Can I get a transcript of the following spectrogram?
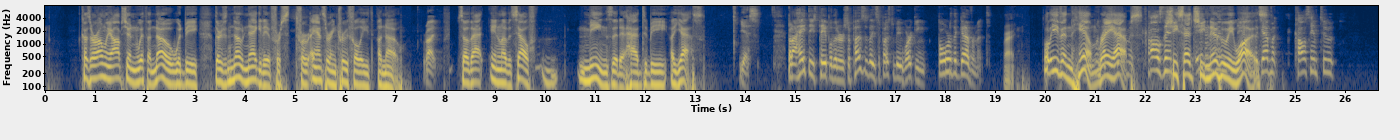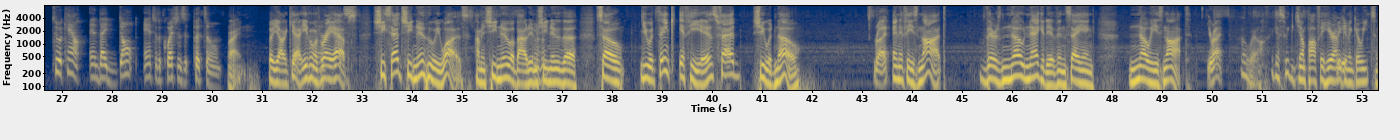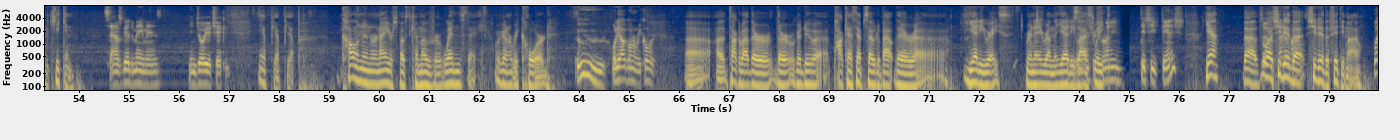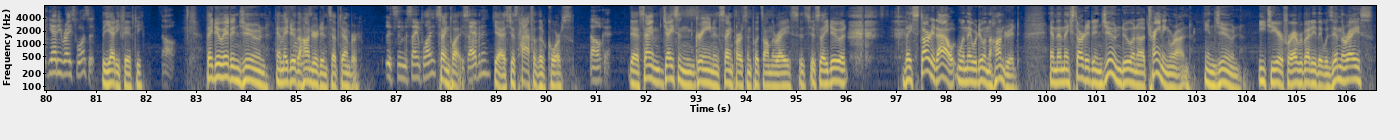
Because her only option with a no would be there's no negative for for answering truthfully a no. Right. So that in and of itself means that it had to be a yes. Yes, but I hate these people that are supposedly supposed to be working for the government. Right. Well, even him, When Ray Epps, calls them- she said she knew when- who he was. The government calls him to to account, and they don't answer the questions that put to them. Right. But yeah, like yeah, even with Ray Epps, she said she knew who he was. I mean, she knew about him. She mm-hmm. knew the. So you would think if he is fed, she would know. Right. And if he's not, there's no negative in saying no, he's not. You're right. Oh well, I guess we can jump off of here. I'm gonna go eat some chicken. Sounds good to me, man. Enjoy your chicken. Yep, yep, yep. Colin and Renee are supposed to come over Wednesday. We're gonna record. Ooh, what are y'all going to record? uh, uh, talk about their their. We're going to do a podcast episode about their uh, Yeti race. Renee run the Yeti Is last week. Running? Did she finish? Yeah, the So well, she 100 did the she did the fifty mile, What Yeti race was it? the Yeti fifty. Oh, They do it in June, and they do the hundred in September. It's in the same place. Same place. It's Abingdon. Yeah, it's just half of the course. Oh, okay. Yeah, same. Jason Green is the same person puts on the race. It's just they do it. They started out when they were doing the hundred, and then they started in June doing a training run in June each year for everybody that was in the race.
